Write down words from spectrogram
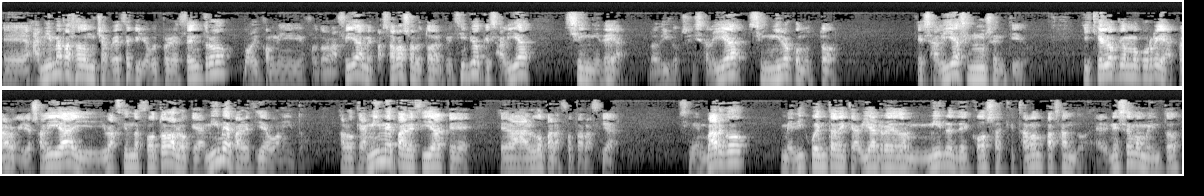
Eh, a mí me ha pasado muchas veces que yo voy por el centro, voy con mi fotografía, me pasaba sobre todo al principio que salía sin idea, lo digo, si salía sin hilo conductor, que salía sin un sentido. ¿Y qué es lo que me ocurría? Claro, que yo salía y iba haciendo fotos a lo que a mí me parecía bonito, a lo que a mí me parecía que era algo para fotografiar. Sin embargo, me di cuenta de que había alrededor miles de cosas que estaban pasando en ese momento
